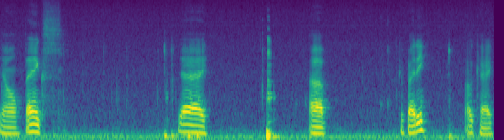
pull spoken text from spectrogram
You know, thanks. Yay. Uh, confetti? Okay.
